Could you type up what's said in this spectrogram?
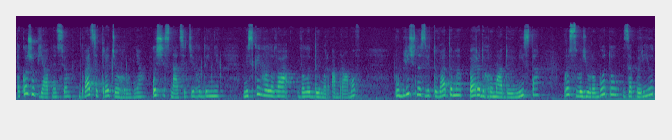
Також у п'ятницю, 23 грудня о 16 годині, міський голова Володимир Абрамов публічно звітуватиме перед громадою міста про свою роботу за період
